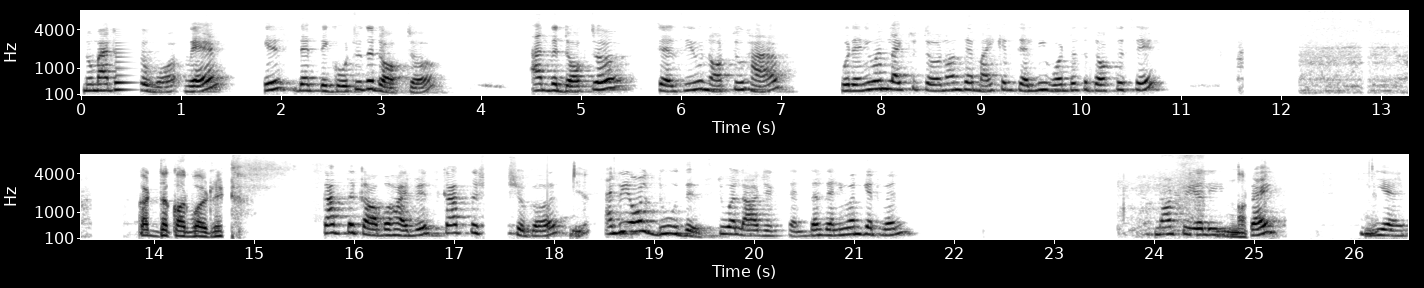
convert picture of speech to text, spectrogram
no matter what, where, is that they go to the doctor and the doctor tells you not to have would anyone like to turn on their mic and tell me what does the doctor say? Cut the carbohydrate. Cut the carbohydrates, cut the sugars. Yeah. And we all do this to a large extent. Does anyone get well? Not really, Not. right? Yes.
